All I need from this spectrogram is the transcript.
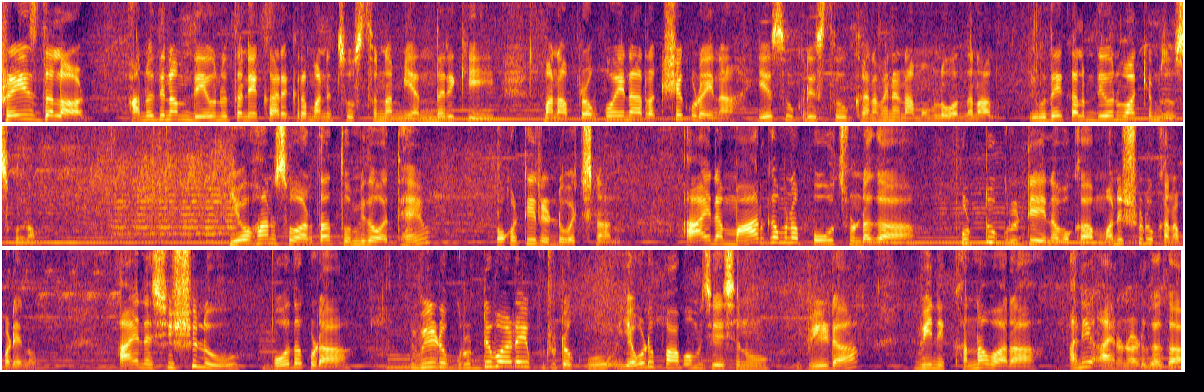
ప్రైజ్ ద లాడ్ అనుదినం దేవునితో అనే కార్యక్రమాన్ని చూస్తున్న మీ అందరికీ మన ప్రభు అయిన రక్షకుడైన యేసుక్రీస్తు ఘనమైన నామంలో వందనాలు. ఈ ఉదయకాలం దేవుని వాక్యం చూసుకుందాం. యోహాను సువార్త తొమ్మిదో అధ్యాయం ఒకటి రెండు వచనాలు. ఆయన మార్గమున పోవుచుండగా పుట్టు గ్రుడ్డి అయిన ఒక మనుషుడు కనబడెను. ఆయన శిష్యులు బోధకుడా వీడు గ్రుడ్డివాడై పుట్టుటకు ఎవడు పాపము చేసెను? వీడా? వీని కన్నవారా? అని ఆయనను అడుగగా.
